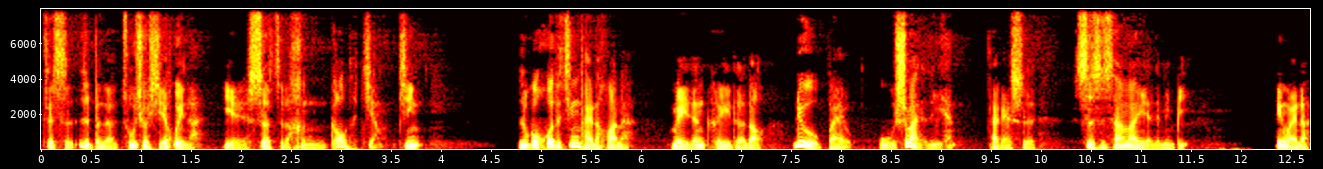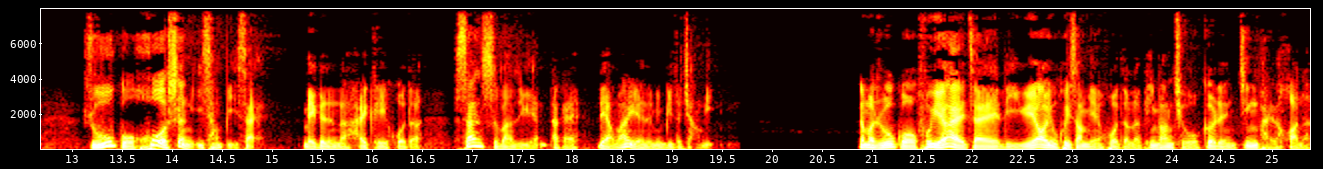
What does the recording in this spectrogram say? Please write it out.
这次日本的足球协会呢也设置了很高的奖金。如果获得金牌的话呢？每人可以得到六百五十万日元，大概是四十三万元人民币。另外呢，如果获胜一场比赛，每个人呢还可以获得三十万日元，大概两万元人民币的奖励。那么，如果福原爱在里约奥运会上面获得了乒乓球个人金牌的话呢，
